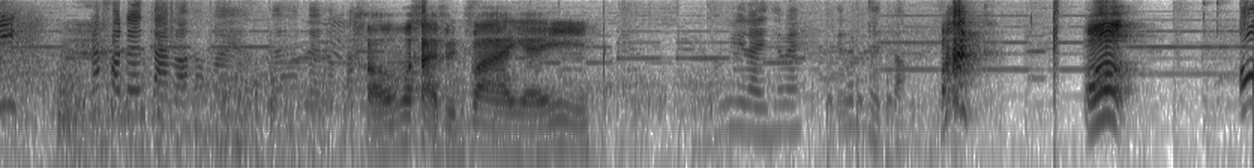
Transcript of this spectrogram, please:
นี่แล้วเขาเดินตามเราทำไมอะจะทำอะไรเราปะเขามาขายเฟรนช์ฟรายไง ไม่มีอะไรใช่ไหม ไม่ได้เปิดต่อโอ้โอ้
